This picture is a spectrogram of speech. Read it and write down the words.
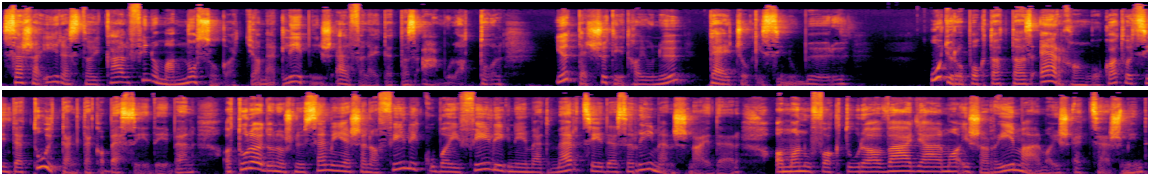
Sasa érezte, hogy Kál finoman noszogatja, mert lépni is elfelejtett az ámulattól. Jött egy sötét hajú nő, tejcsoki színű bőrű. Úgy ropogtatta az R-hangokat, hogy szinte túltengtek a beszédében. A tulajdonosnő személyesen a félig kubai, félig német Mercedes Riemenschneider. A manufaktúra, a vágyálma és a rémálma is egyszer mint,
